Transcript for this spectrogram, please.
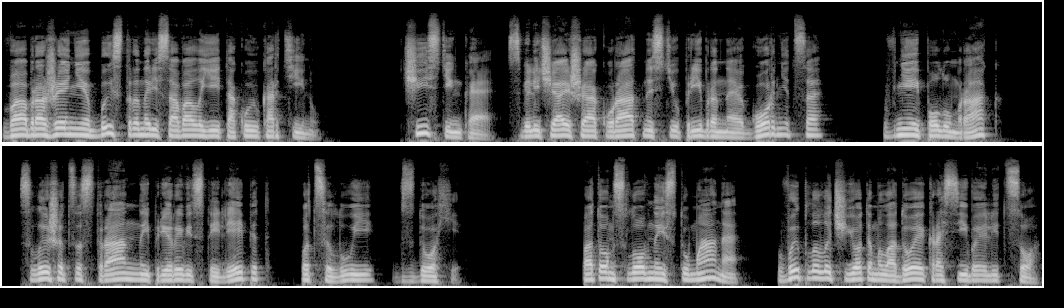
Воображение быстро нарисовало ей такую картину. Чистенькая, с величайшей аккуратностью прибранная горница, в ней полумрак, слышится странный прерывистый лепет, поцелуи, вздохи. Потом, словно из тумана, выплыло чье-то молодое красивое лицо.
